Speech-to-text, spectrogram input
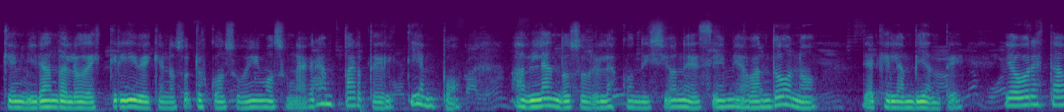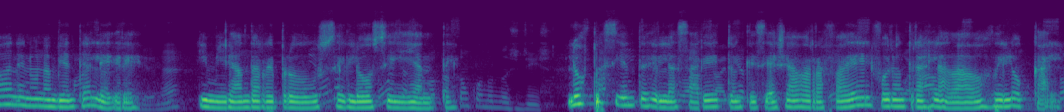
que Miranda lo describe y que nosotros consumimos una gran parte del tiempo hablando sobre las condiciones de semi-abandono de aquel ambiente. Y ahora estaban en un ambiente alegre. Y Miranda reproduce lo siguiente. Los pacientes del lazareto en que se hallaba Rafael fueron trasladados de local.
